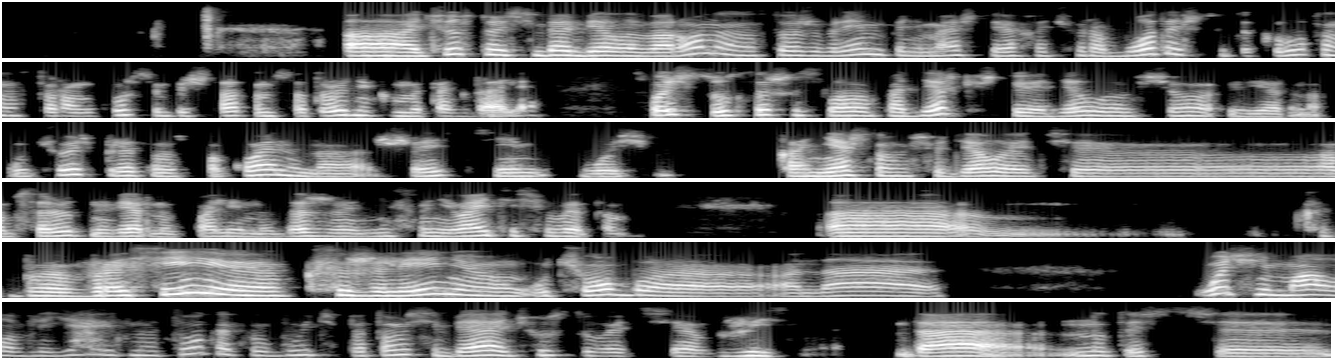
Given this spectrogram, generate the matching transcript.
Uh, чувствую себя белой вороной, но в то же время понимаю, что я хочу работать, что это круто на втором курсе быть штатным сотрудником и так далее. Хочется услышать слова поддержки, что я делаю все верно. Учусь при этом спокойно на 6, 7, 8. Конечно, вы все делаете э, абсолютно верно, Полина, даже не сомневайтесь в этом. А, как бы в России, к сожалению, учеба, она очень мало влияет на то, как вы будете потом себя чувствовать в жизни. Да, ну, то есть э,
